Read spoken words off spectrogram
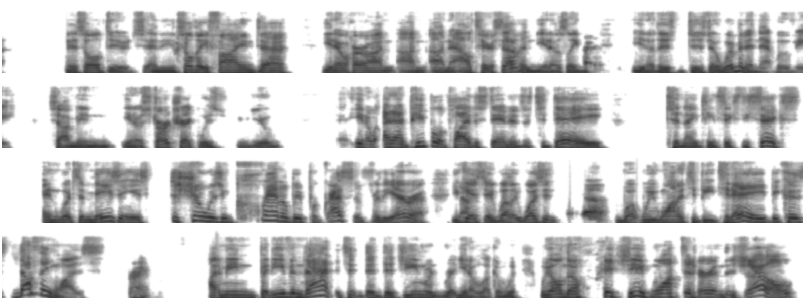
and it's all dudes. And until they find uh, you know, her on on on Altair Seven, you know, it's like Right. you know, there's there's no women in that movie. So I mean, you know, Star Trek was you know, you know, and, and people apply the standards of today to 1966. And what's amazing is the show was incredibly progressive for the era. You Yeah. can't say, well, it wasn't Yeah. what we want it to be today because nothing was. right I mean, but even that, the Gene would, you know, look, we, we all know why Gene wanted her in the show.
